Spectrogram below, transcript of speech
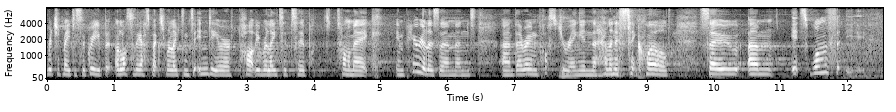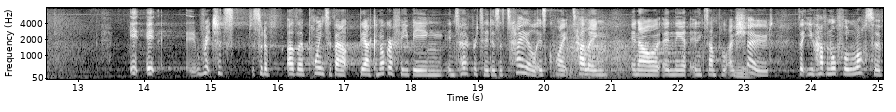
Richard may disagree, but a lot of the aspects relating to India are partly related to Ptolemaic imperialism and um, their own posturing in the Hellenistic world. So um, it's one it, it, Richard's sort of other point about the iconography being interpreted as a tale is quite telling in, our, in the in example I mm. showed, that you have an awful lot of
